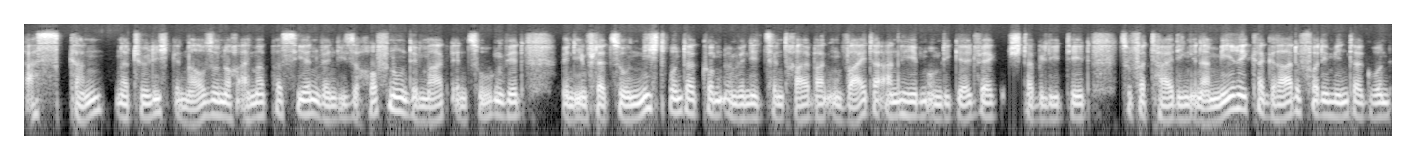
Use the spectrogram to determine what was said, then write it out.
Das kann natürlich genauso noch einmal passieren, wenn diese Hoffnung dem Markt entzogen wird, wenn die Inflation nicht runterkommt und wenn die Zentralbanken weiter anheben, um die Geldwertstabilität zu verteidigen. In Amerika gerade vor dem Hintergrund,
